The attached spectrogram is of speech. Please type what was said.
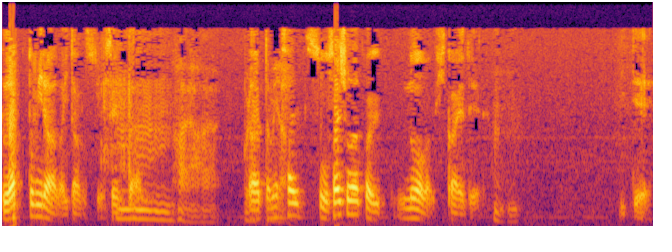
ブラッドミラーがいたんですよ、センターに。うんはいはい。ブラッドミラー。最そう、最初はやっぱりノアが控えでうんうん。いて、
